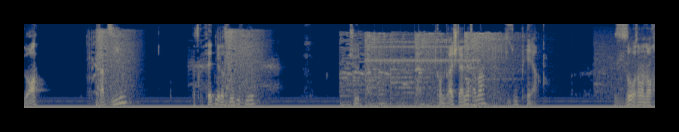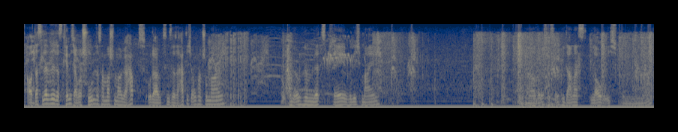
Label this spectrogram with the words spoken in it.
Ja. Platz 7. Das gefällt mir, das lobe ich mir. Schön. Komm, drei Sterne jetzt aber. Super. So, was haben wir noch? Oh, das Level, das kenne ich aber schon. Das haben wir schon mal gehabt. Oder beziehungsweise hatte ich irgendwann schon mal. In irgendeinem Let's Play, will ich meinen. habe ich das irgendwie damals, glaube ich, gemacht.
